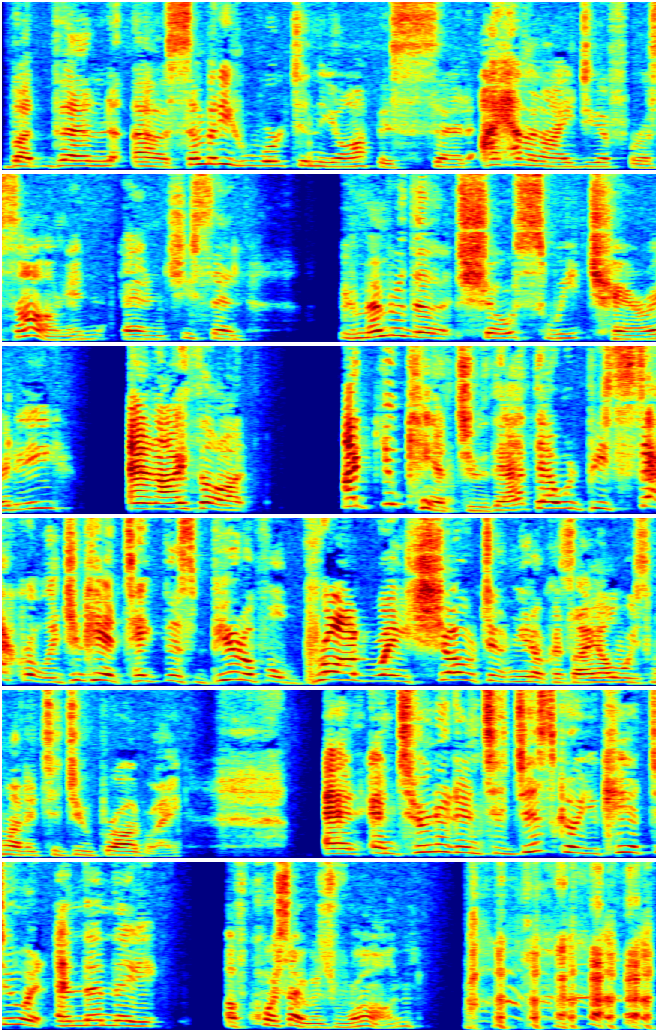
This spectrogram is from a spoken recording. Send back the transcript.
but then uh, somebody who worked in the office said i have an idea for a song and and she said remember the show sweet charity and i thought I, you can't do that. That would be sacrilege. You can't take this beautiful Broadway show to, you know, because I always wanted to do Broadway and and turn it into disco. You can't do it. And then they, of course, I was wrong.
